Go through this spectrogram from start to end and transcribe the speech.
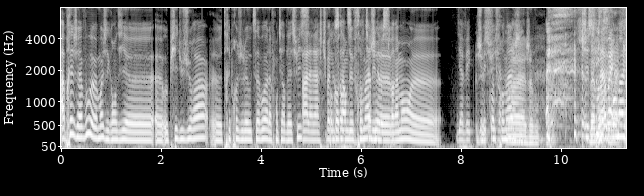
Après, j'avoue, euh, moi j'ai grandi euh, euh, au pied du Jura, euh, très proche de la Haute-Savoie, à la frontière de la Suisse. Ah là là, tu vas Donc en termes de fromage, euh, vraiment, euh, Il y avait, il y je avait suis fromage. Ouais, j'avoue. Je suis Bah, moi, Ah c'est- ouais. fromage.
